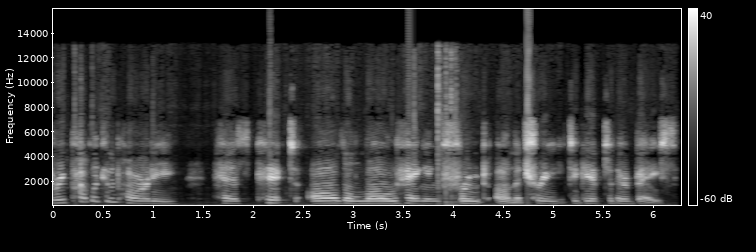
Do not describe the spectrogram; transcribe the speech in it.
the Republican Party has picked all the low hanging fruit on the tree to give to their base.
